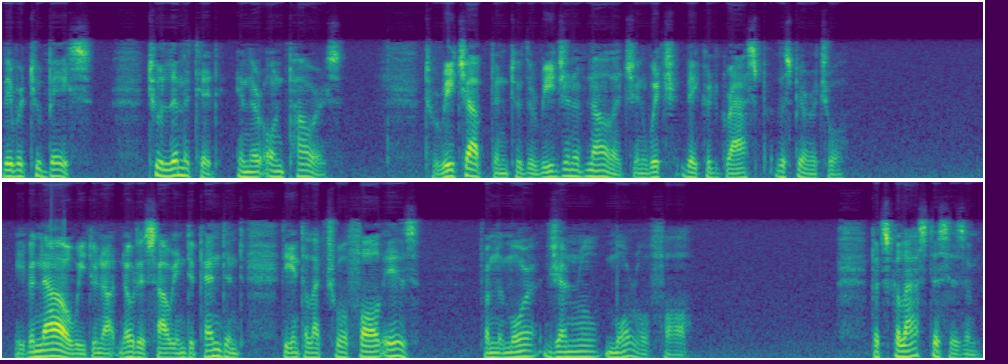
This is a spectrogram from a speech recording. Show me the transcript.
they were too base, too limited in their own powers, to reach up into the region of knowledge in which they could grasp the spiritual. Even now we do not notice how independent the intellectual fall is from the more general moral fall. But scholasticism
